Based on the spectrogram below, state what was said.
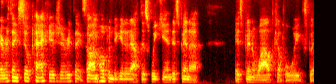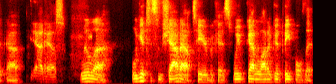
Everything's still packaged, everything. So I'm hoping to get it out this weekend. It's been a it's been a wild couple weeks, but uh Yeah, it has. we'll uh we'll get to some shout outs here because we've got a lot of good people that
